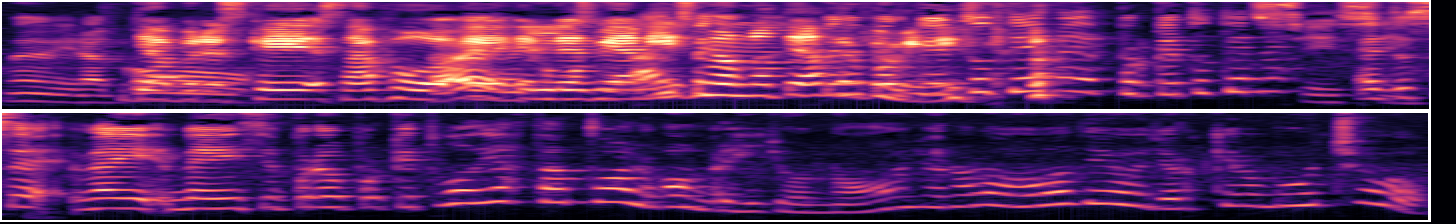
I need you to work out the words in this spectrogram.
Me miran como, ya, pero es que, Safo, el lesbianismo no te hace pero ¿por qué tú tienes? ¿Por qué tú tienes? Entonces me, me dicen, pero ¿por qué tú odias tanto a los hombres? Y yo, no, yo no los odio, yo los quiero mucho.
